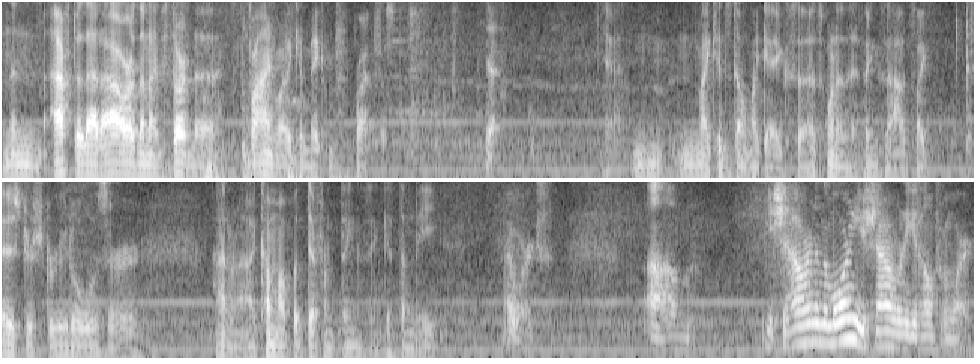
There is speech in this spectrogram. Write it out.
And then after that hour, then I'm starting to find what I can make them for breakfast. Yeah. Yeah. My kids don't like eggs, so that's one of the things now. It's like toaster strudels or I don't know. I come up with different things and get them to eat. That works. Um, you showering in the morning? You shower when you get home from work?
